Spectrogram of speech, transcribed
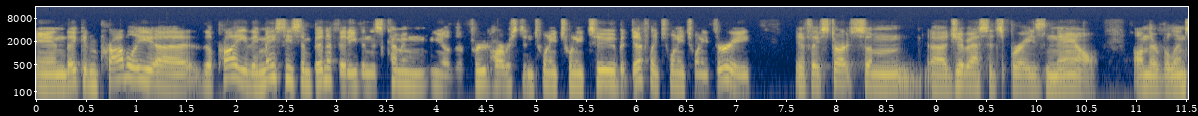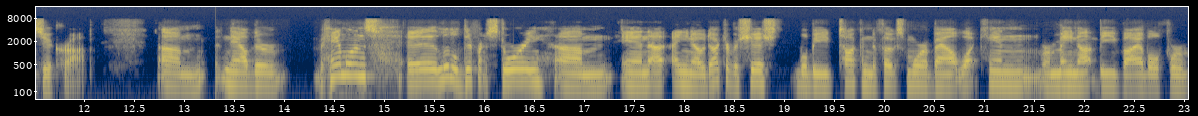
and they can probably uh, they'll probably they may see some benefit even this coming you know the fruit harvest in 2022, but definitely 2023 if they start some uh, gib acid sprays now on their Valencia crop. Um, now, their Hamlin's a little different story, um, and uh, you know, Dr. Vashisth will be talking to folks more about what can or may not be viable for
